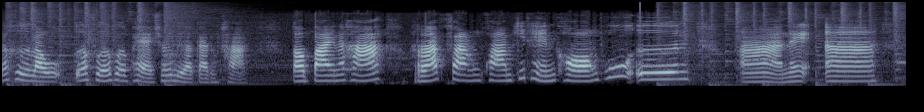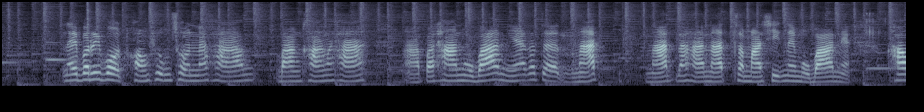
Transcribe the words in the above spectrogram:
ก็คือเราเอื้อเฟื้อเผื่อแผ่ช่วยเหลือกันค่ะ ต่อไปนะคะ รับฟังความคิดเห็นของผู้อื่นในในบริบทของชุมชนนะคะ บางครั้งนะคะประธานหมู่บ้านเนี้ยก็จะนัดนัดนะคะ นัดสมาชิกในหมู่บ้านเนี่ยเข้า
